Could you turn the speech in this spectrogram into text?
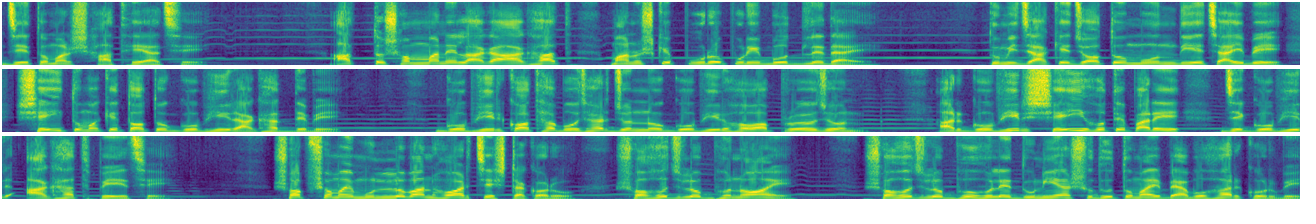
যে তোমার সাথে আছে। আত্মসম্মানে লাগা আঘাত মানুষকে পুরোপুরি বদলে দেয়। তুমি যাকে যত মন দিয়ে চাইবে, সেই তোমাকে তত গভীর আঘাত দেবে। গভীর কথা বোঝার জন্য গভীর হওয়া প্রয়োজন, আর গভীর সেই হতে পারে যে গভীর আঘাত পেয়েছে। সবসময় মূল্যবান হওয়ার চেষ্টা করো, সহজলভ্য নয়। সহজলভ্য হলে দুনিয়া শুধু তোমায় ব্যবহার করবে।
